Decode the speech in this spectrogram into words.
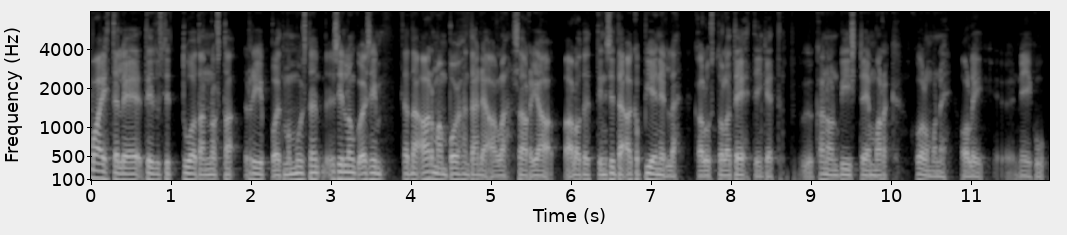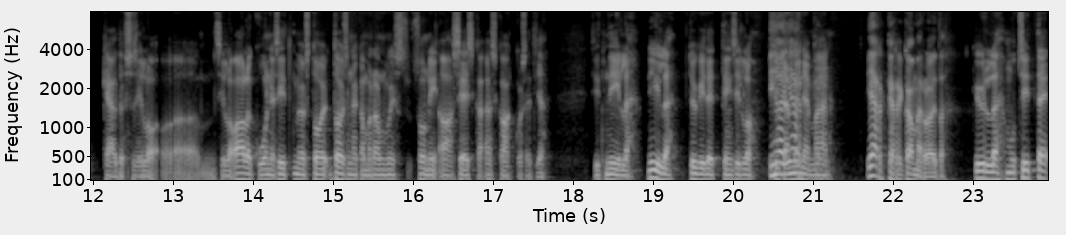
vaihtelee tietysti tuotannosta riippuen. Mä muistan silloin, kun esim. tätä Arman poihan tähden alla sarjaa aloitettiin, niin sitä aika pienellä kalustolla tehtiin, että Canon 5D Mark 3 oli niin kuin käytössä silloin, äh, silloin alkuun ja sitten myös to, toisena kameralla myös Sony A7 S2 ja sitten niillä, niillä tykitettiin silloin Ihan sitä järkkäri. menemään. Järkkärikameroita. Kyllä, mutta sitten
